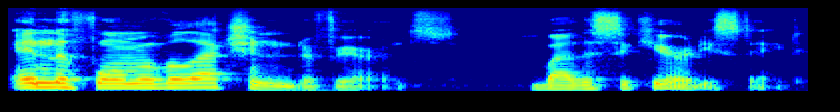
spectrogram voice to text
in the form of election interference by the security state.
